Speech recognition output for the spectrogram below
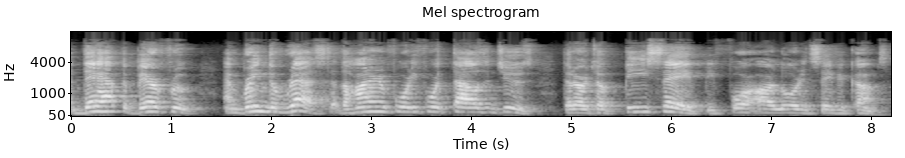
and they have to bear fruit and bring the rest of the 144,000 Jews that are to be saved before our Lord and Savior comes.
